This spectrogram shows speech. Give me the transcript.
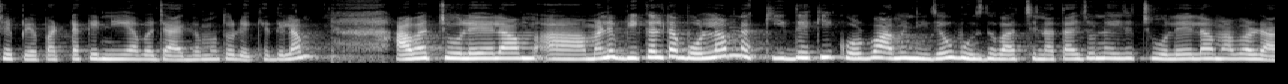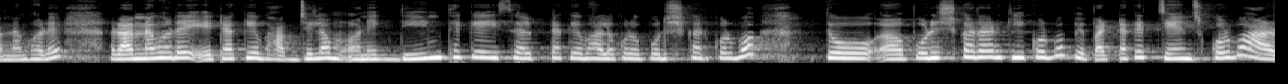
সেই পেপারটাকে নিয়ে আবার জায়গা মতো রেখে দিলাম। আবার চলে এলাম মানে বিকেলটা বললাম না, কী দিয়ে কী করব আমি নিজেও বুঝতে পারছি না। তাই জন্য এই যে চলে এলাম আবার রান্নাঘরে। রান্নাঘরে এটাকে ভাবছিলাম অনেক দিন থেকে এই সেলফটাকে ভালো করে পরিষ্কার করব। তো পরিষ্কার আর কী করব? পেপারটাকে চেঞ্জ করব আর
